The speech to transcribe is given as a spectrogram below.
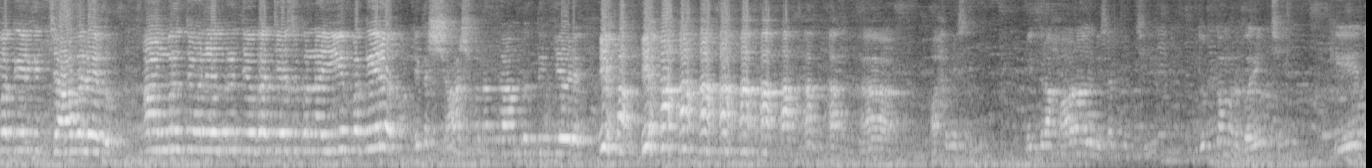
ఫకీర్కి చావు లేదు. ఆ మృత్యువుని కృత్యుగా చేసుకున్న ఈ పకీరు ఇక శాశ్వతంగా మృత్యుంజేడు ఇహ ఇహ దుఃఖమును భరించి ఖేద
